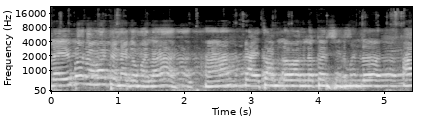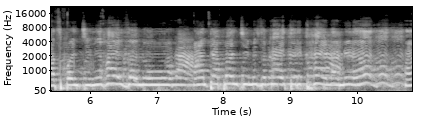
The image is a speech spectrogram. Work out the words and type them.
लय बरं वाट ना ग मला. हा? काय चांगलं वागलं करशील म्हणलं. आज पंचमी हाय जणू. आणि त्या पंचमीचं काहीतरी खायला मिळल. हा?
